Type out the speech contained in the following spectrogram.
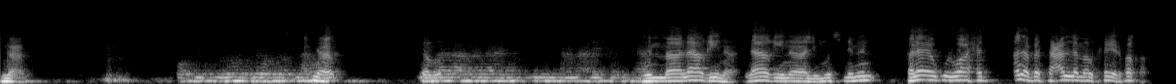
نعم. نعم. مما لا غنى لا غنى لمسلم. فلا يقول واحد أنا بتعلم الخير فقط.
